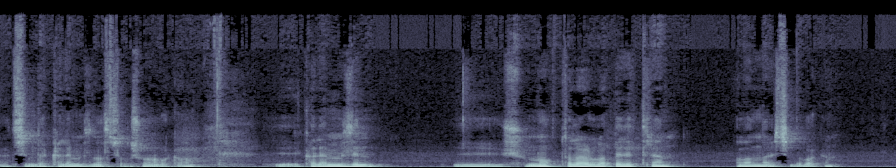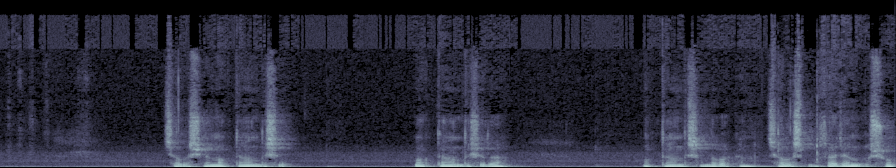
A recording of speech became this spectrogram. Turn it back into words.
Evet şimdi kalemimiz nasıl çalışıyor ona bakalım. Ee, kalemimizin e, şu noktalarla belirtilen alanlar içinde bakın. Çalışıyor noktanın dışı. Noktanın dışı da noktanın dışında bakın çalışmıyor. Sadece şu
